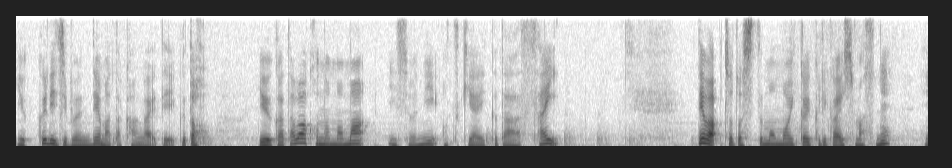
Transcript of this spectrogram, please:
ゆっくり自分でまた考えていくという方はこのまま一緒にお付き合いください。ではちょっと質問もう一回繰り返しますね。え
